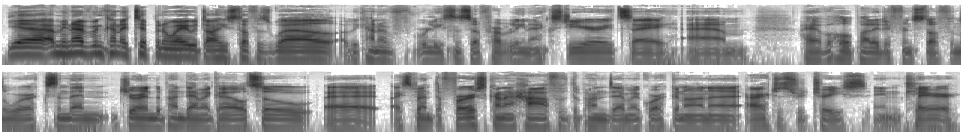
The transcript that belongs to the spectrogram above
Yeah, I mean, I've been kind of tipping away with Daithi stuff as well. I'll be kind of releasing stuff probably next year, I'd say. Um, I have a whole pile of different stuff in the works, and then during the pandemic, I also uh, I spent the first kind of half of the pandemic working on an artist retreat in Clare,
